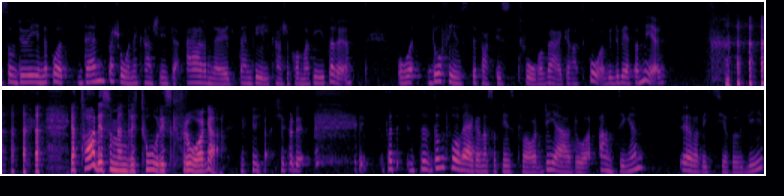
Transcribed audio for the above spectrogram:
som du är inne på, att den personen kanske inte är nöjd, den vill kanske komma vidare. Och då finns det faktiskt två vägar att gå. Vill du veta mer? Jag tar det som en retorisk fråga. ja, gör det. För att de två vägarna som finns kvar, det är då antingen överviktskirurgi,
